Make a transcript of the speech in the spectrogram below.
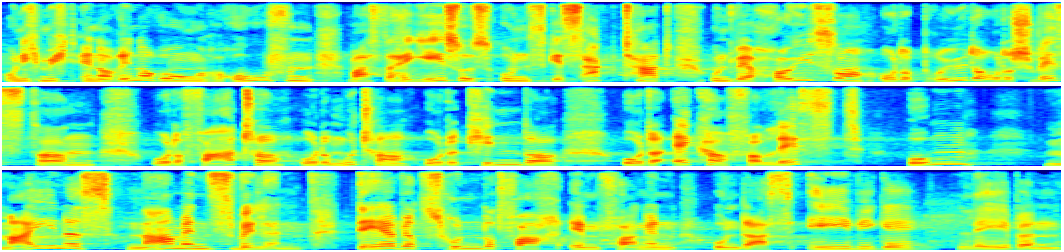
Und ich möchte in Erinnerung rufen, was der Herr Jesus uns gesagt hat. Und wer Häuser oder Brüder oder Schwestern oder Vater oder Mutter oder Kinder oder Äcker verlässt, um meines Namens willen, der wird's hundertfach empfangen und das ewige Leben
